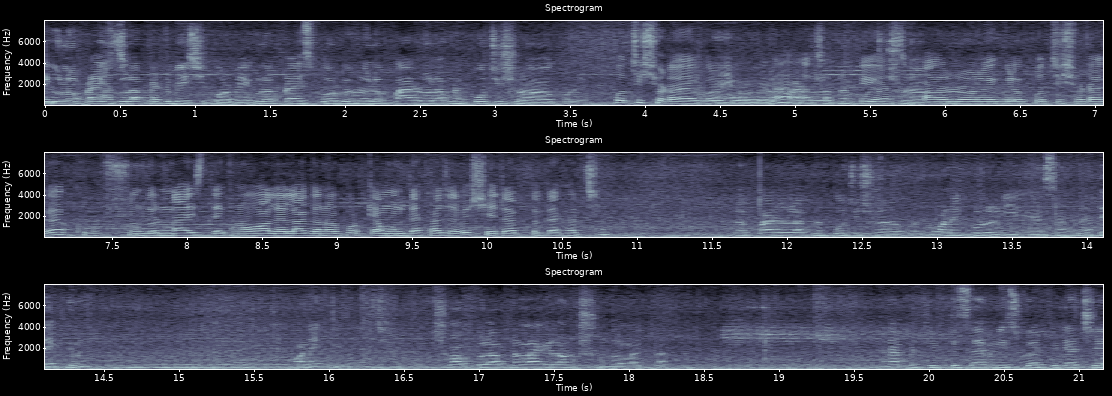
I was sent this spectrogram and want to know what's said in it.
এগুলো প্রাইসগুলো আচ্ছা। আপনার একটু বেশি পড়বে। এগুলো প্রাইস পড়বে হলো পার রোল আপনার পঁচিশশো টাকা করে। পঁচিশশো টাকা করে হ্যাঁ, পড়বে না? আচ্ছা পার রোল এগুলো পঁচিশশো টাকা খুব সুন্দর নাইস দেখুন ওয়ালে লাগানোর পর কেমন দেখা যাবে সেটা আপনার দেখাচ্ছে। এটা পার আপনার পঁচিশশো টাকা পড়বে। অনেকগুলো ডিজাইন আছে আপনার দেখেন। অনেক ডিজাইন আছে। সবগুলো আপনার লাগলে অনেক সুন্দর লাগবে আপনার। এখানে আপনার ফিফটি সেভেন স্কোয়ার ফিট আছে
